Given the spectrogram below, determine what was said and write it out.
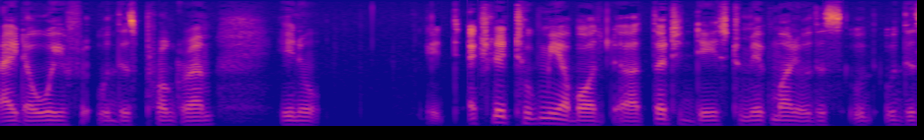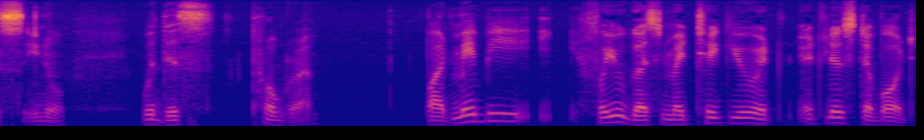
right away with this program. You know, it actually took me about uh, 30 days to make money with this with, with this you know with this program but maybe for you guys it might take you at, at least about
